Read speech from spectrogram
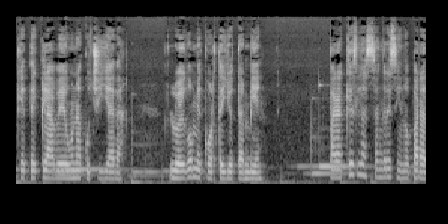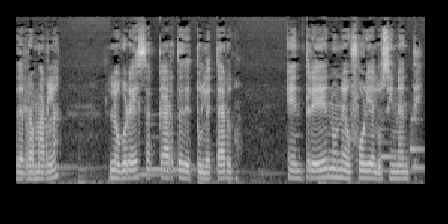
que te clavé una cuchillada. Luego me corté yo también. ¿para qué es la sangre sino para derramarla? logré sacarte de tu letargo. Entré en una euforia alucinante,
